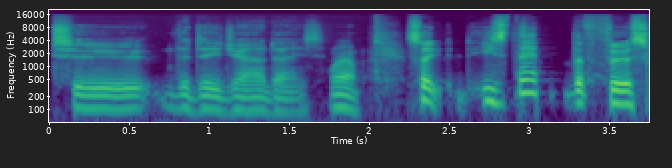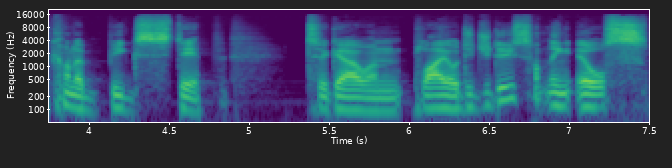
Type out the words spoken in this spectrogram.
to the DJR days. Wow. So is that the first kind of big step to go and play, or did you do something else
